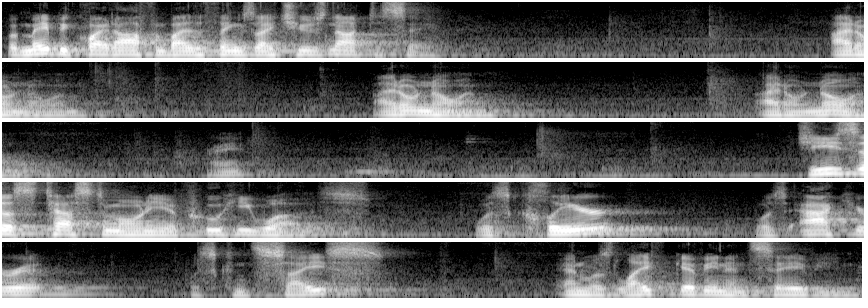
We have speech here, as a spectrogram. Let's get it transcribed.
but maybe quite often by the things I choose not to say. I don't know him. I don't know him. I don't know him. Right? Jesus' testimony of who he was was clear, was accurate, was concise, and was life giving and saving.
